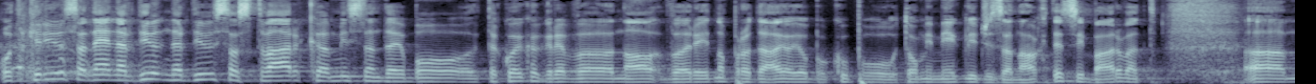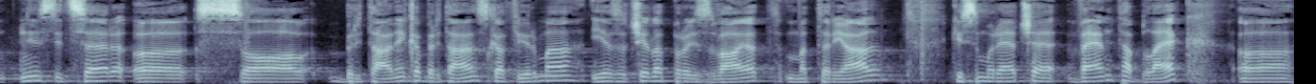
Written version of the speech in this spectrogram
Odkril so, ne, naredil, naredil so stvar, ki mislim, da je bo takoj, ko gre v, no, v redno prodajo, jo bo kupil Tomi Meglič za nohte si barvat. Um, in sicer uh, so Britannika, britanska firma, je začela proizvajati material, ki se mu reče Venta Black. Uh,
